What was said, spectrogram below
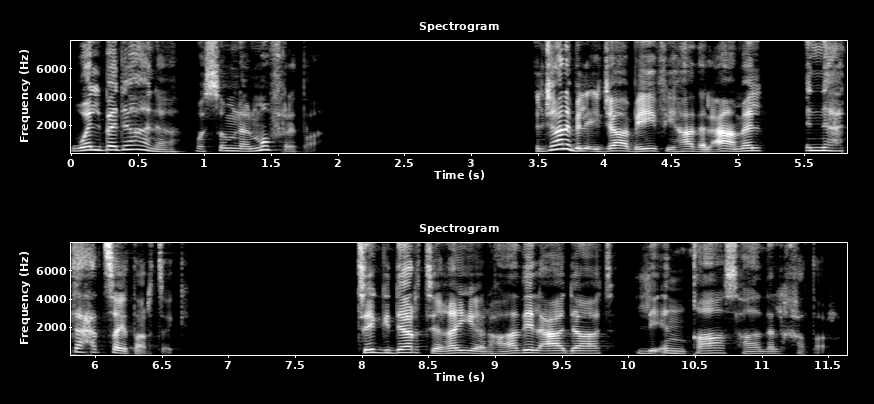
والبدانة والسمنة المفرطة. الجانب الإيجابي في هذا العامل إنها تحت سيطرتك. تقدر تغير هذه العادات لإنقاص هذا الخطر.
